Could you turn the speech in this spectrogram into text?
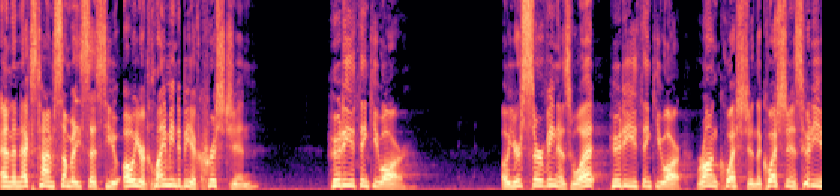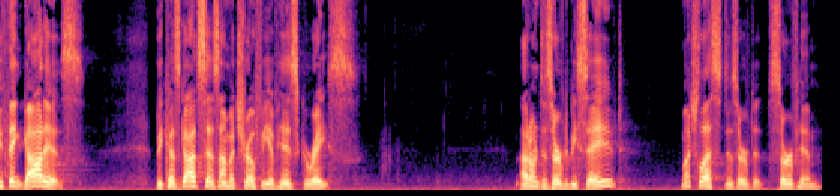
And the next time somebody says to you, Oh, you're claiming to be a Christian, who do you think you are? Oh, you're serving as what? Who do you think you are? Wrong question. The question is, who do you think God is? Because God says I'm a trophy of His grace. I don't deserve to be saved, much less deserve to serve Him.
